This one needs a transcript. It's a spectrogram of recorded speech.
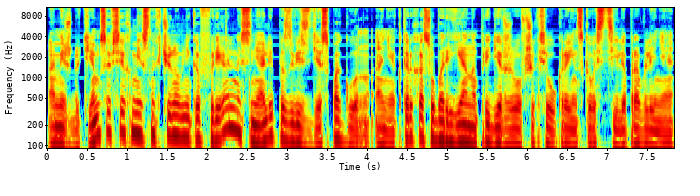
А между тем со всех местных чиновников реально сняли по звезде с погон, а некоторых особо рьяно придерживавшихся украинского стиля правления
